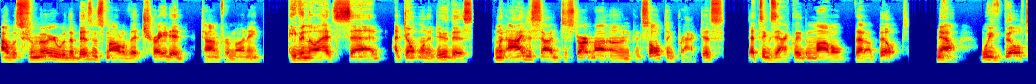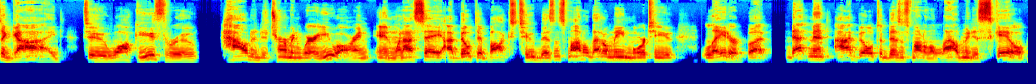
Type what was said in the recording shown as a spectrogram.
I was familiar with a business model that traded time for money, even though I had said I don't want to do this, when I decided to start my own consulting practice, that's exactly the model that I built. Now, we've built a guide to walk you through how to determine where you are. And, and when I say I built a box two business model, that'll mean more to you later. But that meant I built a business model that allowed me to scale,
